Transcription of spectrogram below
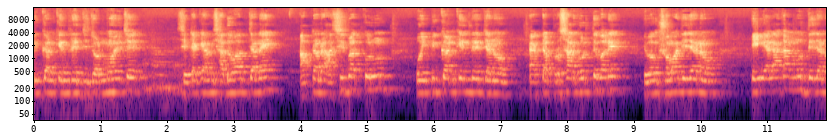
বিজ্ঞান কেন্দ্রের যে জন্ম হয়েছে, সেটাকে আমি সাধুবাদ জানাই। আপনারা আশীর্বাদ করুন, ওই বিজ্ঞান কেন্দ্রের যেন একটা প্রসার ঘটতে পারে এবং সমাজে যেন এই এলাকার মধ্যে যেন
